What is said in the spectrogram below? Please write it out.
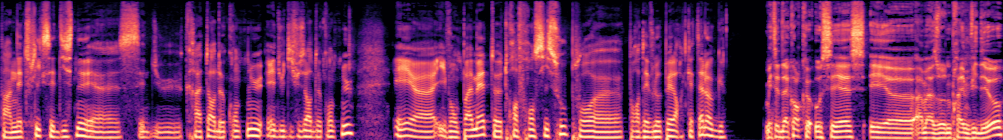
Enfin, Netflix et Disney, euh, c'est du créateur de contenu et du diffuseur de contenu. Et euh, ils vont pas mettre 3 francs 6 sous pour, euh, pour développer leur catalogue. Mais t'es d'accord que OCS et euh, Amazon Prime Video,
